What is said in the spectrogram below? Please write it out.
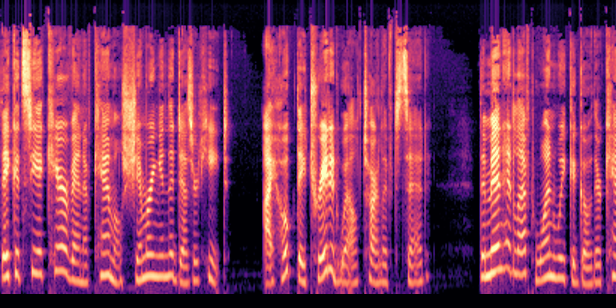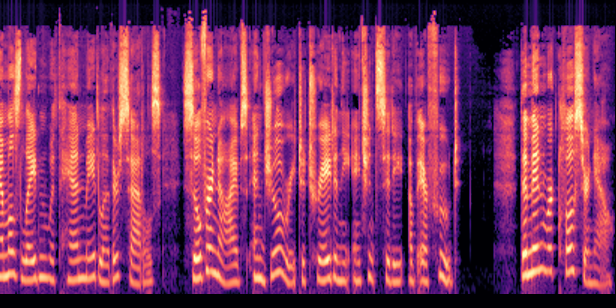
they could see a caravan of camels shimmering in the desert heat. I hope they traded well, Tarlift said. The men had left one week ago, their camels laden with handmade leather saddles, silver knives, and jewelry to trade in the ancient city of Erfoud. The men were closer now.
